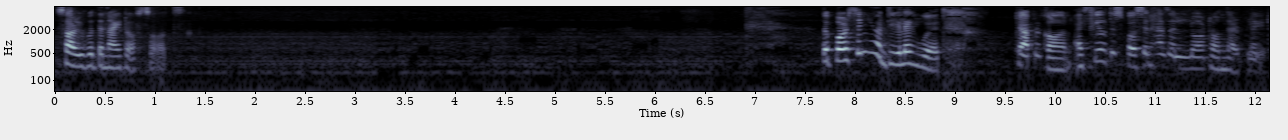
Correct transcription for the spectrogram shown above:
Sorry, with the Knight of Swords. The person you're dealing with, Capricorn, I feel this person has a lot on their plate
